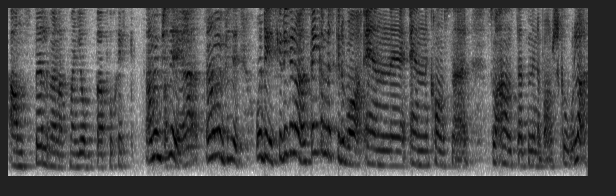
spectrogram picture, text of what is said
anställd men att man jobbar projekt. Ja men precis. Ja, men precis. Och det skulle kunna vara, tänk om det skulle vara en, en konstnär som var anställd på mina barns skola.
